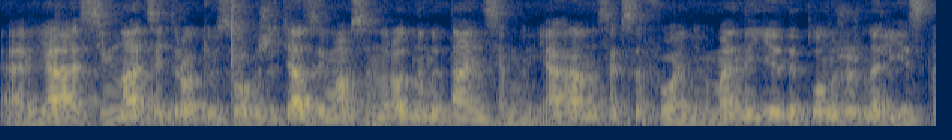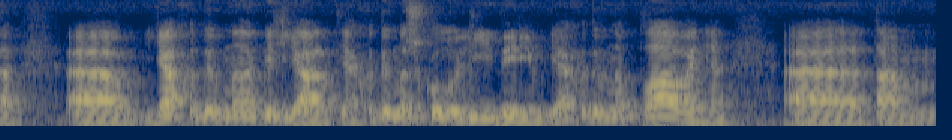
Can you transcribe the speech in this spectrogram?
Е, Я 17 років свого життя займався народними танцями. Я грав на саксофоні. У мене є диплом журналіста. Я ходив на більярд, я ходив на школу лідерів, я ходив на плавання. Там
